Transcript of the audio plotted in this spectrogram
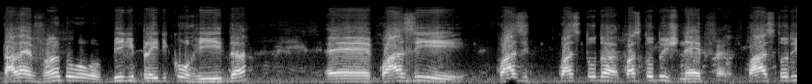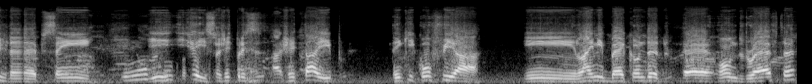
tá levando big play de corrida, é, quase, quase, quase, toda, quase todo o snap, velho. Quase todo o snap, sem. E E, e é isso, a gente precisa. A gente tá aí. Tem que confiar em linebacker on, the, é, on drafter,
